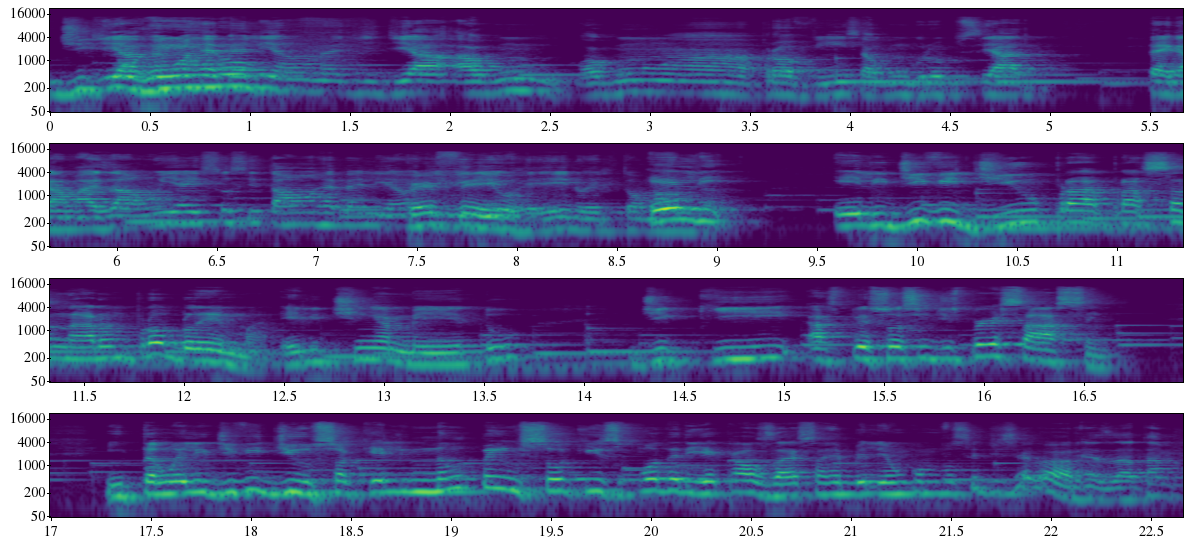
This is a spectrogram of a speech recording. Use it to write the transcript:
de, de haver uma reino- rebelião, né? De, de algum, alguma província, algum grupo se a- pegar mais a um e aí suscitar uma rebelião, e Perfeito. dividir o reino, ele tomar ele, ele dividiu para sanar um problema. Ele tinha medo de que as pessoas se dispersassem. Então ele dividiu, só que ele não pensou que isso poderia causar essa rebelião, como você disse agora. Exatamente.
